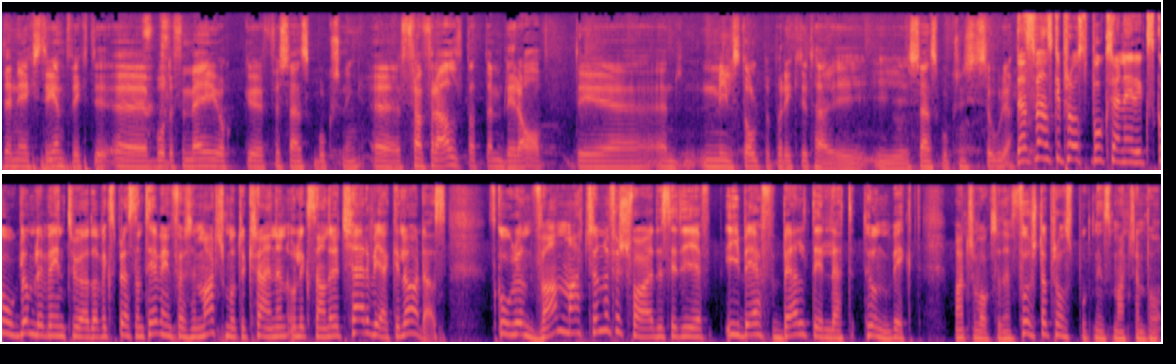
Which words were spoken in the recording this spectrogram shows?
Den är extremt viktig, eh, både för mig och eh, för svensk boxning. Eh, framförallt att den blir av. det är en milstolpe på riktigt här i, i svensk boxningshistoria. Den svenska proffsboxaren Erik Skoglund blev intervjuad av Expressen TV inför sin match mot Ukrainen Alexander Tjerviak i lördags. Skoglund vann matchen och försvarade sitt IBF-bälte i lätt tungvikt. Matchen var också den första proffsboxningsmatchen på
